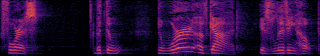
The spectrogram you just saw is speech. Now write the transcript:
for us. But the, the word of God is living hope.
